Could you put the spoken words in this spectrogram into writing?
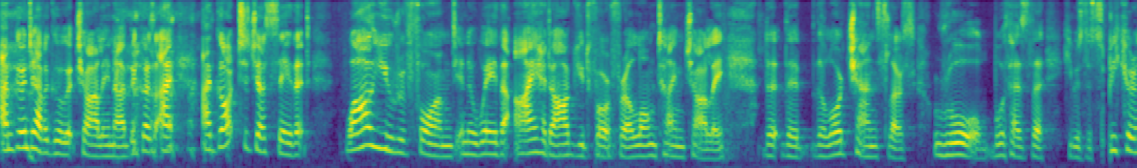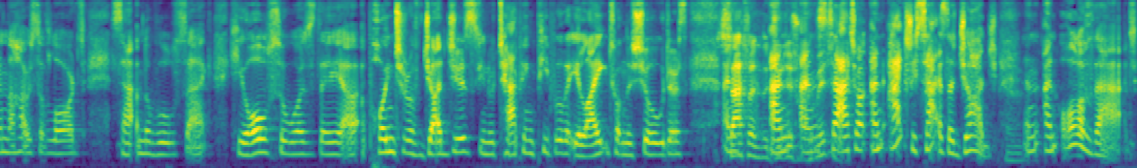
I'm going to have a go at Charlie now because I, I've got to just say that while you reformed in a way that I had argued for for a long time, Charlie, the, the, the, Lord Chancellor's role, both as the he was the Speaker in the House of Lords, sat in the woolsack. He also was the uh, appointer of judges, you know, tapping people that he liked on the shoulders. And, sat on the judicial and, and sat on, and actually sat as a judge, yeah. and, and all of that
